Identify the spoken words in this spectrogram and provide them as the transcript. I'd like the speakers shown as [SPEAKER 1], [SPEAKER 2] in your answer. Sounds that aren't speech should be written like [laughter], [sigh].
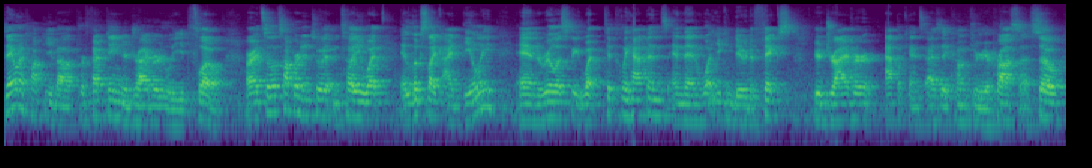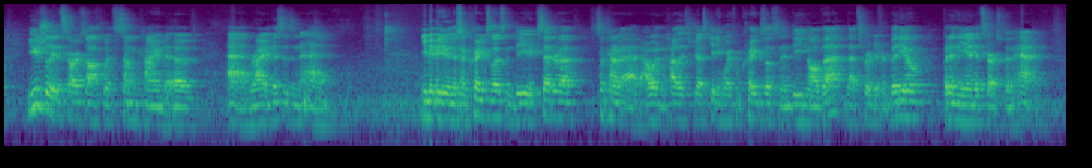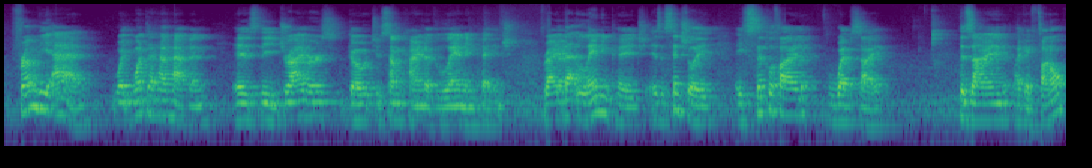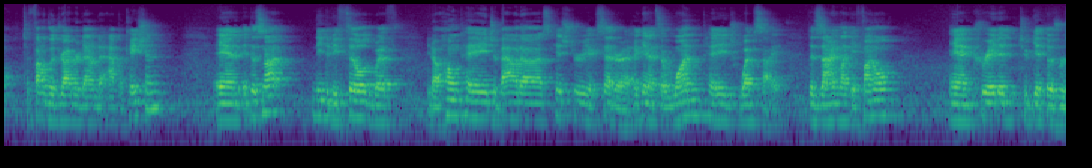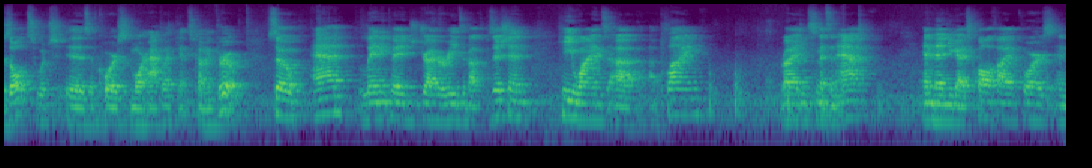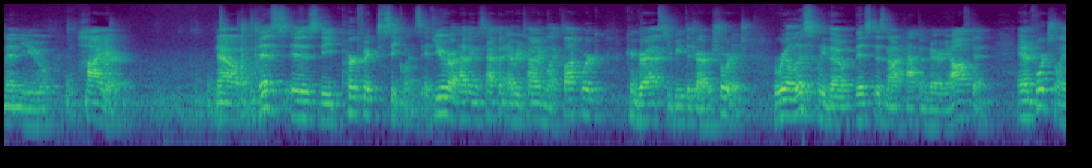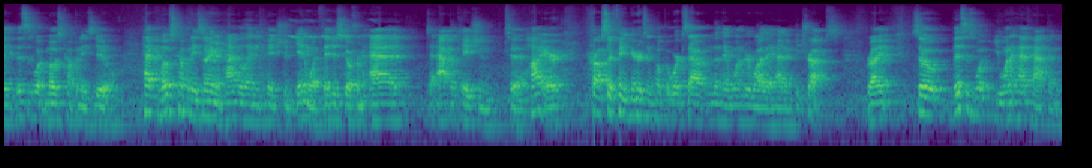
[SPEAKER 1] Today I want to talk to you about perfecting your driver lead flow. Alright, so let's hop right into it and tell you what it looks like ideally and realistically what typically happens and then what you can do to fix your driver applicants as they come through your process. So usually it starts off with some kind of ad, right? This is an ad. You may be doing this on Craigslist, Indeed, etc. Some kind of ad. I would highly suggest getting away from Craigslist and Indeed and all that. That's for a different video, but in the end it starts with an ad. From the ad, what you want to have happen is the drivers go to some kind of landing page, right? That landing page is essentially a simplified website designed like a funnel to funnel the driver down to application. And it does not need to be filled with you know, homepage, about us, history, etc. Again, it's a one-page website designed like a funnel and created to get those results, which is, of course, more applicants coming through. So ad, landing page, driver reads about the position, he winds up applying, right, he submits an app, and then you guys qualify, of course, and then you hire. Now, this is the perfect sequence. If you are having this happen every time like clockwork, congrats, you beat the driver shortage. Realistically though, this does not happen very often. And unfortunately, this is what most companies do. Heck, most companies don't even have a landing page to begin with. They just go from ad to application to hire, [laughs] cross their fingers and hope it works out, and then they wonder why they had empty trucks, right? So this is what you want to have happen.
